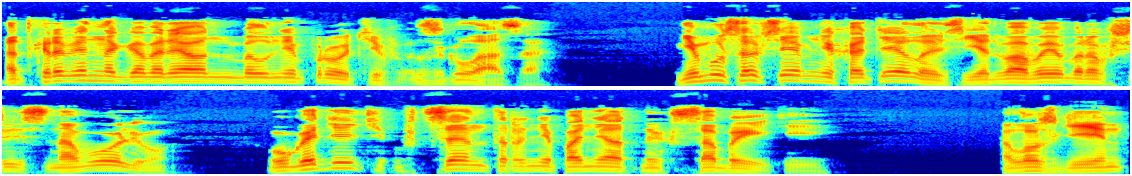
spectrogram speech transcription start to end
Откровенно говоря, он был не против сглаза. Ему совсем не хотелось, едва выбравшись на волю, угодить в центр непонятных событий. Лузгин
